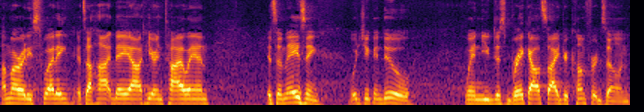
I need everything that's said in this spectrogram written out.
I'm already sweating. It's a hot day out here in Thailand. It's amazing what you can do when you just break outside your comfort zone.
